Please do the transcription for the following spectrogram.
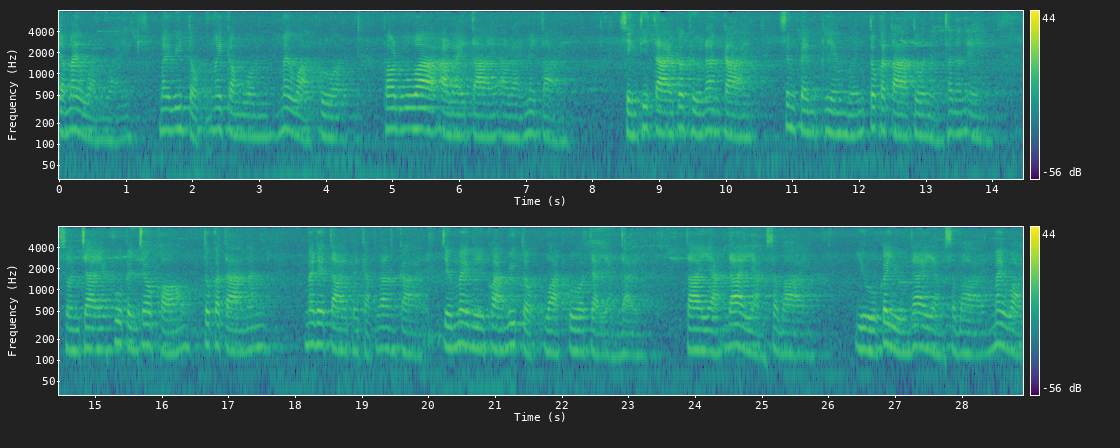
จะไม่หวั่นไหว ไม่วิตกไม่กังวล ไม่หวาดกลัว เพราะรู้ว่าอะไรตายอะไรไม่ตาย สิ่งที่ตายก็คือร่างกาย ซึ่งเป็นเพียงเหมือนตุ๊กตาตัวหนึ่งเท่านั้นเองสนใจผู้เป็นเจ้าของตุ๊กตานั้น ไม่ได้ตายไปกับร่างกาย จึงไม่มีความวิตกหวาดกลัวแต่อย่างใด ตายอย่างได้อย่างสบาย อยู่ก็อยู่ได้อย่างสบาย ไม่หวาด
